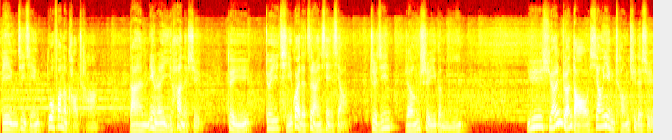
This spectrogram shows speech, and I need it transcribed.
并进行多方的考察。但令人遗憾的是，对于这一奇怪的自然现象，至今仍是一个谜。与旋转岛相映成趣的是，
